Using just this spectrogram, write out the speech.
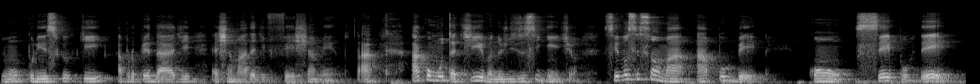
Então, por isso que a propriedade é chamada de fechamento, tá? A comutativa nos diz o seguinte, ó, se você somar A por B com C por D,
